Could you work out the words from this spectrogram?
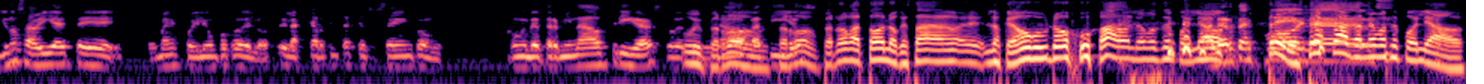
yo no sabía, este, me spoileé un poco de, los, de las cartitas que suceden con, con determinados triggers. Con Uy, perdón, perdón, perdón a todos los que está, eh, los que no hemos jugado, le hemos spoileado. tres, tres cartas le hemos spoileado.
